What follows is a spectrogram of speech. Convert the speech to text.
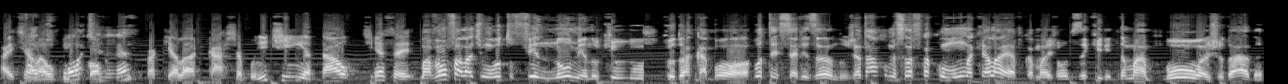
aí tinha Fora lá o Big Box, né? com aquela caixa bonitinha tal, tinha essa... Mas vamos falar de um outro fenômeno que o, que o Du acabou potencializando. Já tava começando a ficar comum naquela época, mas vamos dizer que ele deu uma boa ajudada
